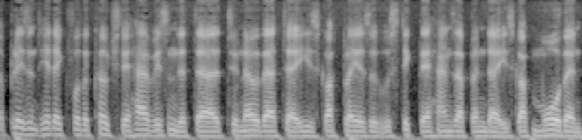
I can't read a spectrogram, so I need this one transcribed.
a pleasant headache for the coach to have, isn't it? Uh, to know that uh, he's got players who stick their hands up, and uh, he's got more than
